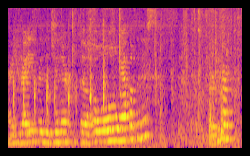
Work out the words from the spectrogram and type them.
Are you ready for the gener, the whole wrap up of this? There we go.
